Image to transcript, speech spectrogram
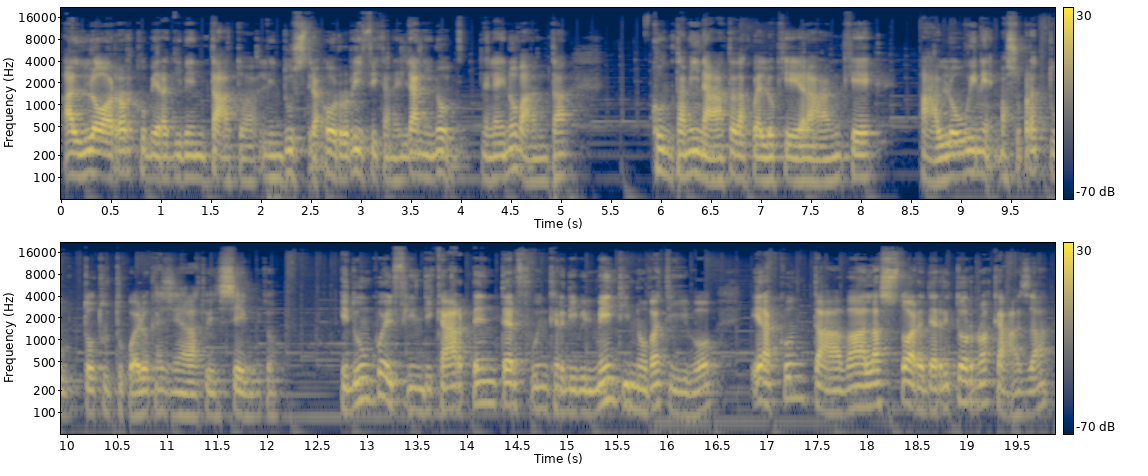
all'horror come era diventata l'industria orrorifica negli anni, no, negli anni 90, contaminata da quello che era anche Halloween, ma soprattutto tutto quello che ha generato in seguito. E dunque il film di Carpenter fu incredibilmente innovativo e raccontava la storia del ritorno a casa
